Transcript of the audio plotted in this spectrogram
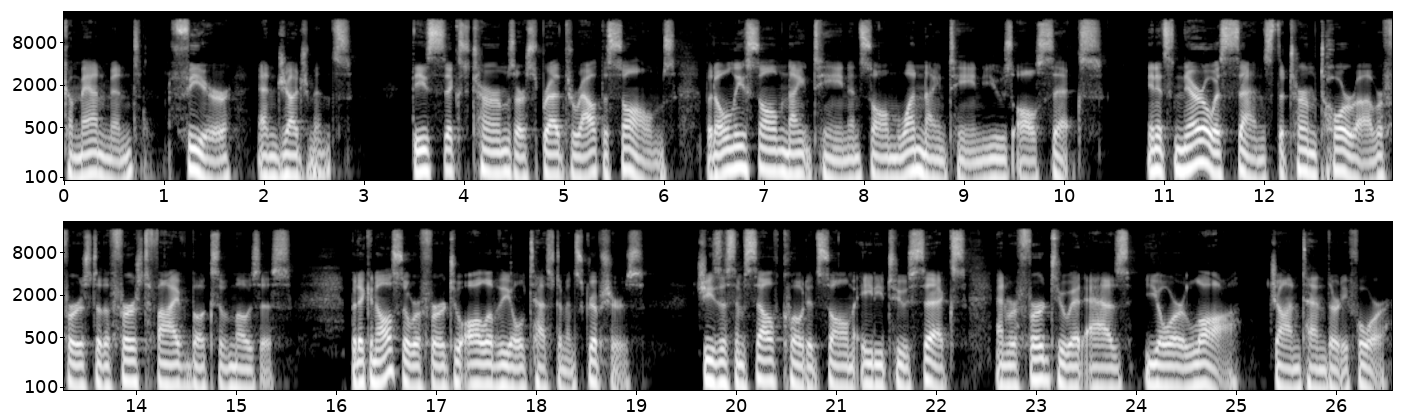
commandment, fear, and judgments. These six terms are spread throughout the Psalms, but only Psalm 19 and Psalm 119 use all six. In its narrowest sense, the term Torah refers to the first five books of Moses, but it can also refer to all of the Old Testament scriptures. Jesus himself quoted Psalm 82 6 and referred to it as your law, John 10:34.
